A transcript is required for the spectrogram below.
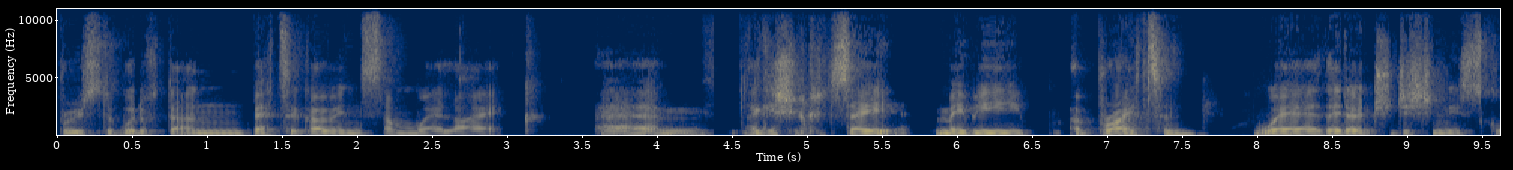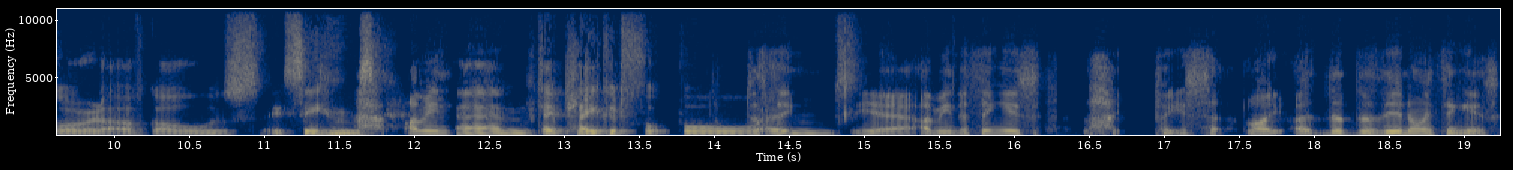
Brewster would have done better going somewhere like, um, I guess you could say maybe a Brighton, where they don't traditionally score a lot of goals. It seems I mean, um, they play good football, thing- and yeah. I mean, the thing is, like, put yourself like uh, the, the the annoying thing is,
